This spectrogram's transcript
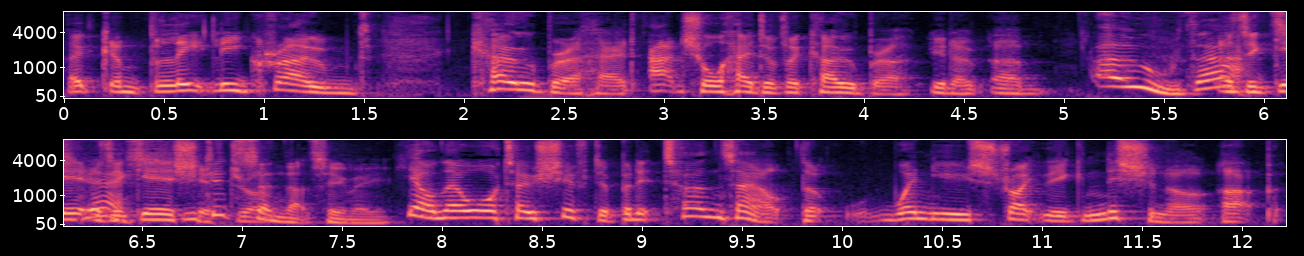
a completely chromed cobra head, actual head of a cobra, you know, um, oh, that As a gear- as a yes, gear You did send that to me. Yeah, on their auto shifter, but it turns out that when you strike the ignition up,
